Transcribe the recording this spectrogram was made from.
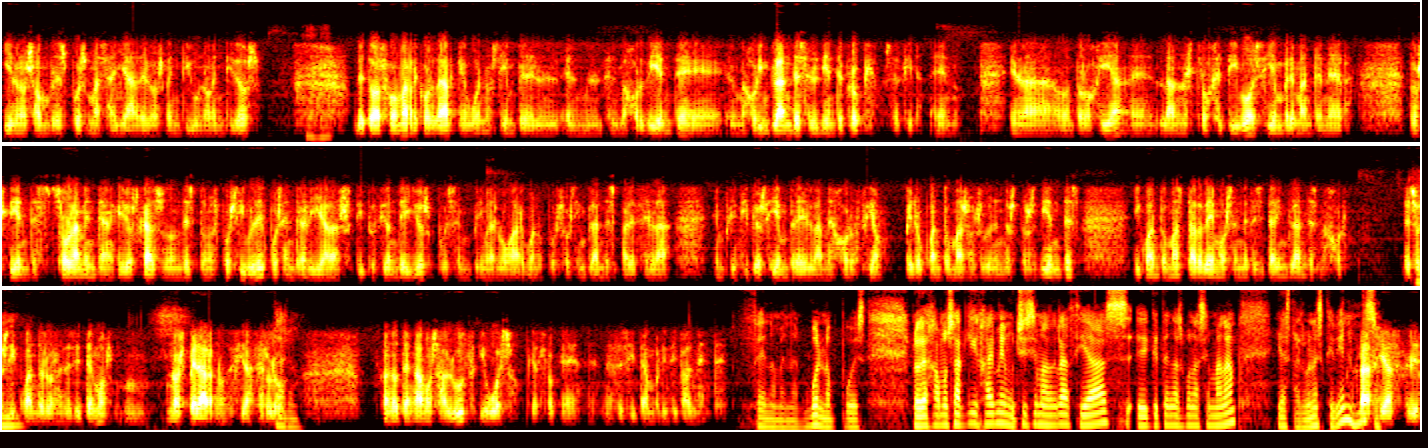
y en los hombres pues más allá de los 21 o 22. De todas formas, recordar que bueno, siempre el, mejor diente, el mejor implante es el diente propio. Es decir, en, la odontología, eh, nuestro objetivo es siempre mantener los dientes. Solamente en aquellos casos donde esto no es posible, pues entraría la sustitución de ellos, pues en primer lugar, bueno, pues los implantes parece la, en principio siempre la mejor opción. Pero cuanto más nos duren nuestros dientes y cuanto más tardemos en necesitar implantes, mejor. Eso sí, cuando los necesitemos, mm, no esperar, ¿no? Es decir, hacerlo cuando tengamos salud y hueso, que es lo que necesitan principalmente. Fenomenal. Bueno, pues lo dejamos aquí, Jaime. Muchísimas gracias. Eh, que tengas buena semana y hasta el lunes que viene. gracias. Feliz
